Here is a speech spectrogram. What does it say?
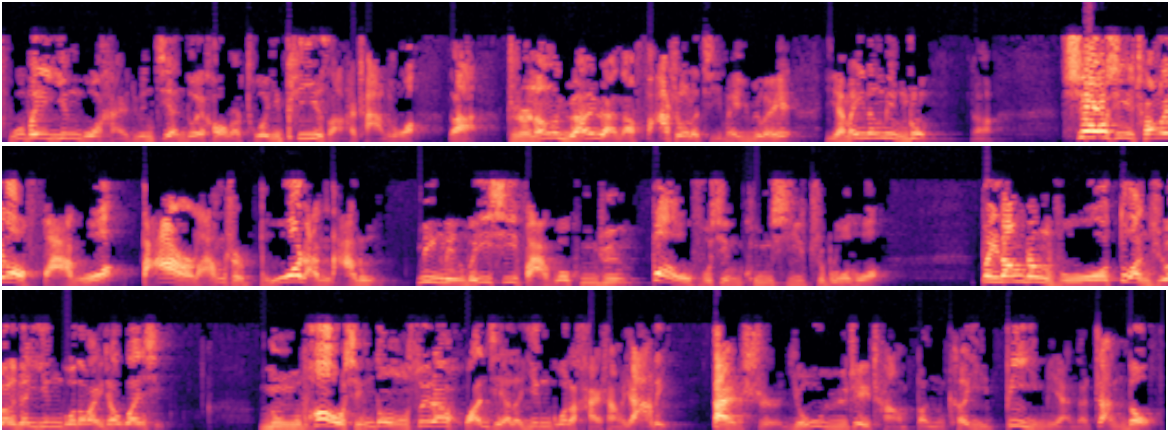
除非英国海军舰队后边拖一披萨还差不多，是吧？只能远远的发射了几枚鱼雷，也没能命中啊。消息传回到法国，达尔朗是勃然大怒，命令维希法国空军报复性空袭直布罗陀。贝当政府断绝了跟英国的外交关系。弩炮行动虽然缓解了英国的海上压力，但是由于这场本可以避免的战斗，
